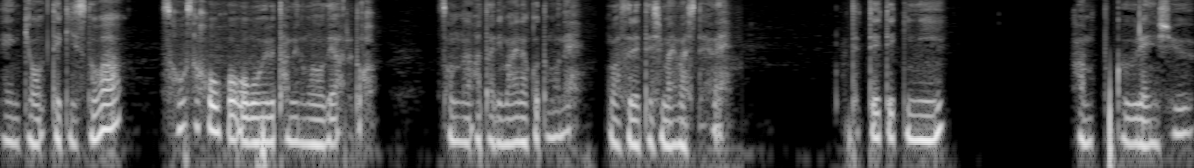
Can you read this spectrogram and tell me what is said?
勉強、テキストは操作方法を覚えるためのものであると。そんな当たり前なこともね、忘れてしまいましたよね。徹底的に反復練習。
